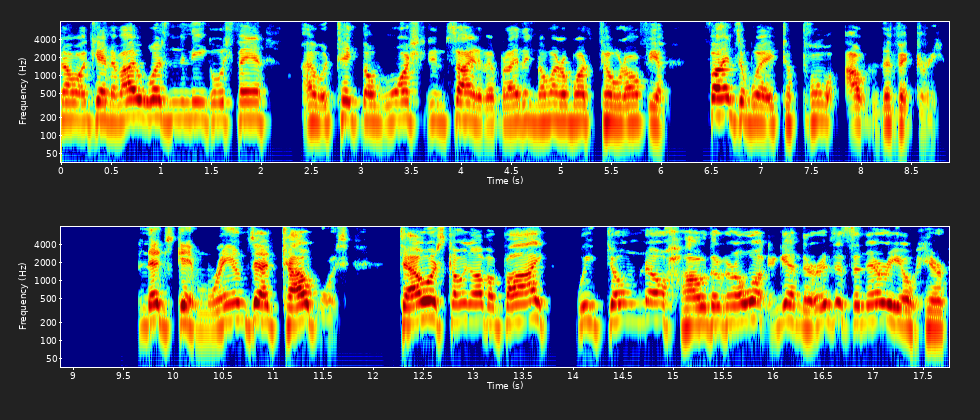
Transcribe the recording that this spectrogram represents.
know, again, if I wasn't an Eagles fan, I would take the Washington side of it. But I think no matter what, Philadelphia finds a way to pull out the victory. Next game, Rams at Cowboys. Dallas coming off a bye. We don't know how they're going to look. Again, there is a scenario here.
